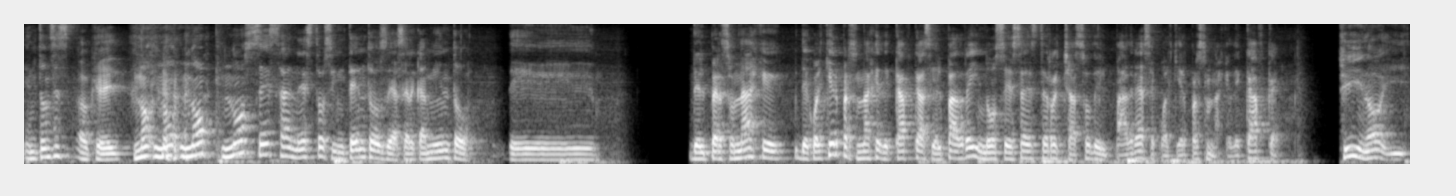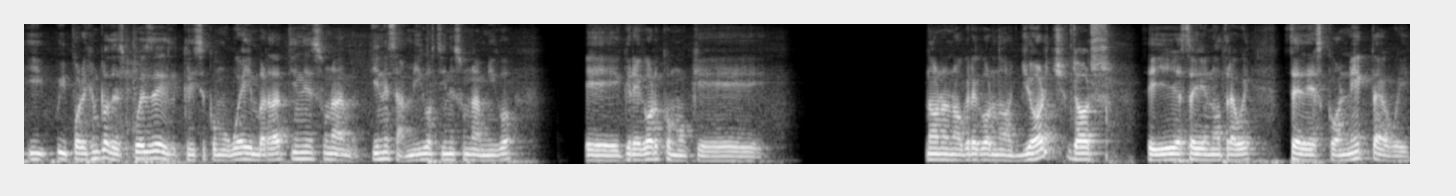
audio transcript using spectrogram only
Entonces, no, no, no, no cesan estos intentos de acercamiento de del personaje, de cualquier personaje de Kafka hacia el padre, y no cesa este rechazo del padre hacia cualquier personaje de Kafka. Sí, ¿no? Y, y, por ejemplo, después de que dice como, güey, en verdad tienes una, tienes amigos, tienes un amigo, eh, Gregor como que... No, no, no, Gregor no, George. George. Sí, yo ya estoy en otra, güey se desconecta, güey.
